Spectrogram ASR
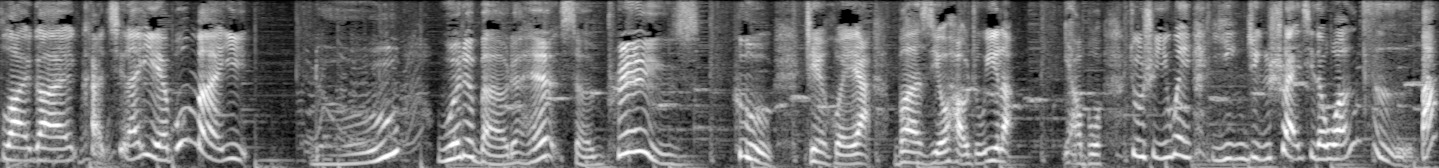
Fly Guy 看起来也不满意。No, what about a handsome prince? 呼，这回呀，Buzz 有好主意了。 要不就是一位英俊帅气的王子吧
